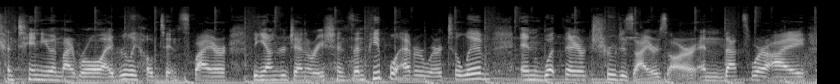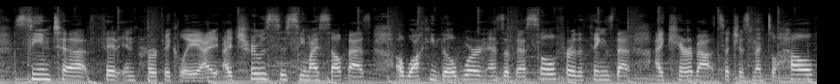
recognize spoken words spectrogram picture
continue in my role, I really hope to inspire the younger generations and people everywhere to live in what their true desires are. And that's where I seem to fit in perfectly. I, I choose to see myself as a walking billboard and as a vessel for the things that I care about, such as mental health,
